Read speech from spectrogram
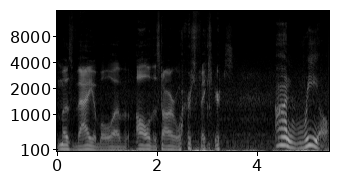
most valuable of all the Star Wars figures. unreal.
